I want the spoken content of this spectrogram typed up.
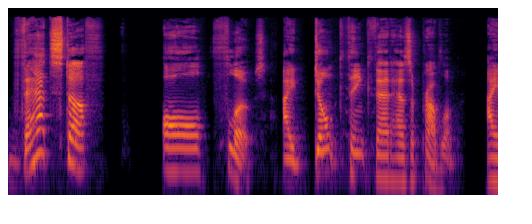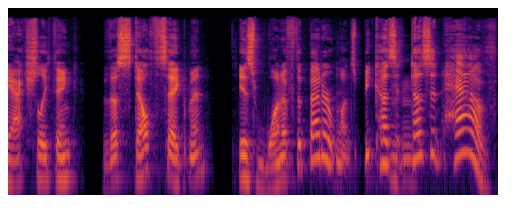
That stuff all flows. I don't think that has a problem. I actually think the stealth segment is one of the better ones because Mhm. it doesn't have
